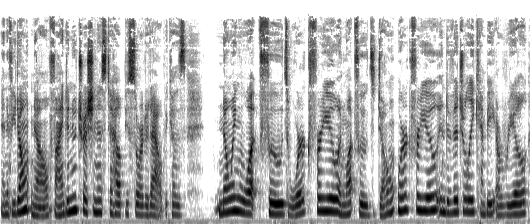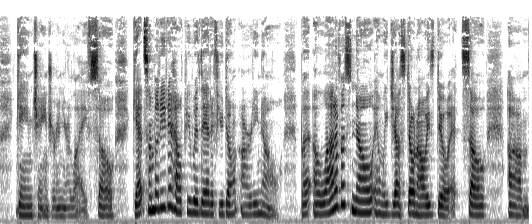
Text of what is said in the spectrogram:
And if you don't know, find a nutritionist to help you sort it out because knowing what foods work for you and what foods don't work for you individually can be a real game changer in your life. So get somebody to help you with that if you don't already know. But a lot of us know and we just don't always do it. So, um,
